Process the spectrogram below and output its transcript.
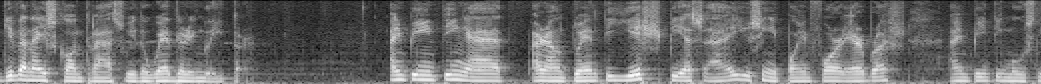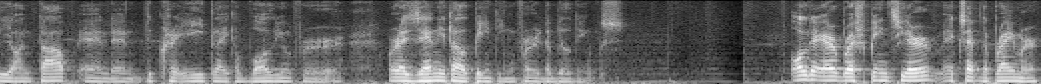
give a nice contrast with the weathering later. I'm painting at around 20-ish PSI using a 0.4 airbrush. I'm painting mostly on top and then to create like a volume for or a zenithal painting for the buildings. All the airbrush paints here, except the primer,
